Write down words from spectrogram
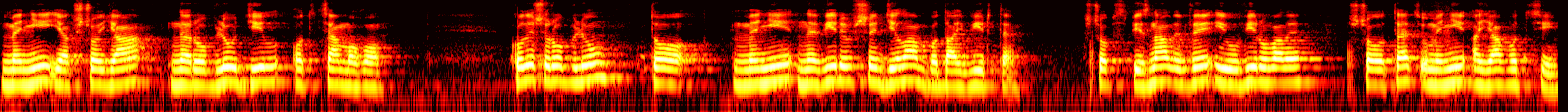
мені, якщо я не роблю діл Отця мого. Коли ж роблю, то мені, не віривши ділам, бодай вірте, щоб спізнали ви і увірували, що Отець у мені, а я в Отці.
